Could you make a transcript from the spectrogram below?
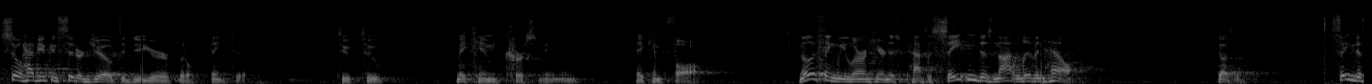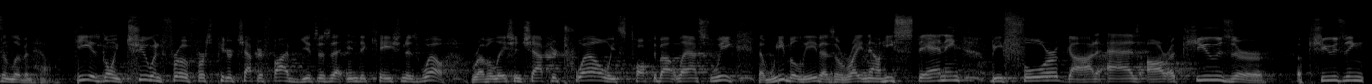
So have you considered Job to do your little thing to him? To, to make him curse me and make him fall. Another thing we learn here in this passage Satan does not live in hell, does he? Satan doesn't live in hell. He is going to and fro. 1 Peter chapter 5 gives us that indication as well. Revelation chapter 12, we talked about last week, that we believe as of right now, he's standing before God as our accuser, accusing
